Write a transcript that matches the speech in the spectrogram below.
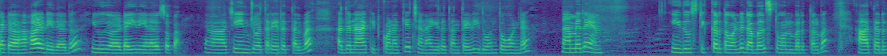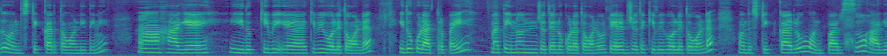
ಬಟ್ ಹಾರ್ಡ್ ಇದೆ ಅದು. ಯೂ ಡೈಲಿ ಏನಾದರೂ ಸ್ವಲ್ಪ ಚೇಂಜು ಆ ಥರ ಇರುತ್ತಲ್ವ? ಅದನ್ನು ಹಾಕಿ ಇಟ್ಕೊಳಕ್ಕೆ ಚೆನ್ನಾಗಿರುತ್ತೆ ಅಂತ ಹೇಳಿ ಇದು ಒಂದು ತೊಗೊಂಡೆ. ಆಮೇಲೆ ಇದು ಸ್ಟಿಕ್ಕರ್ ತೊಗೊಂಡೆ ಡಬಲ್ ಸ್ಟೋನ್ ಬರುತ್ತಲ್ವ? ಆ ಥರದ್ದು ಒಂದು ಸ್ಟಿಕ್ಕರ್ ತೊಗೊಂಡಿದ್ದೀನಿ. ಹಾಗೆ ಇದು ಕಿವಿ ಕಿವಿ ಓಲೆ ತೊಗೊಂಡೆ. ಇದು ಕೂಡ ಹತ್ತು ರೂಪಾಯಿ. ಮತ್ತು ಇನ್ನೊಂದು ಜೊತೆನೂ ಕೂಡ ತೊಗೊಂಡೆ ಒಟ್ಟು ಎರಡು ಜೊತೆ ಕಿವಿ ಓಲೆ ತೊಗೊಂಡೆ ಒಂದು ಸ್ಟಿಕ್ಕರು, ಒಂದು ಪರ್ಸು, ಹಾಗೆ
